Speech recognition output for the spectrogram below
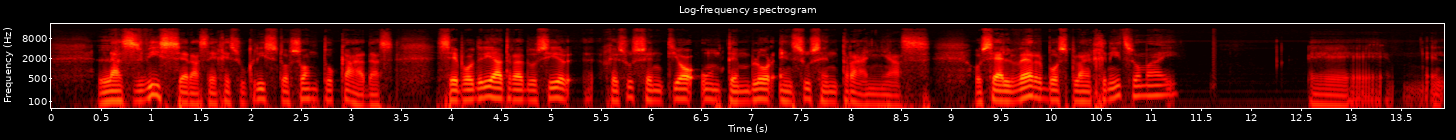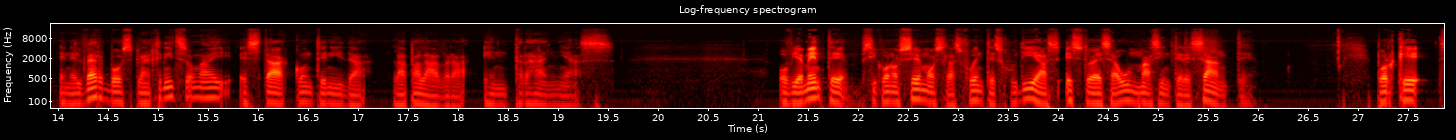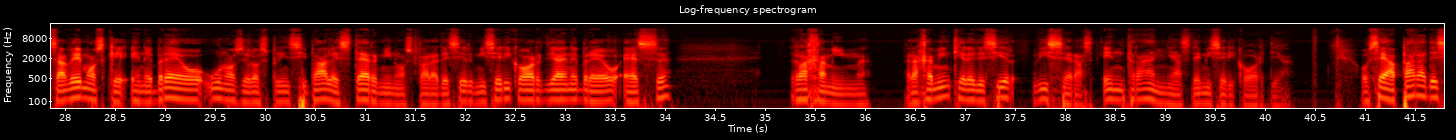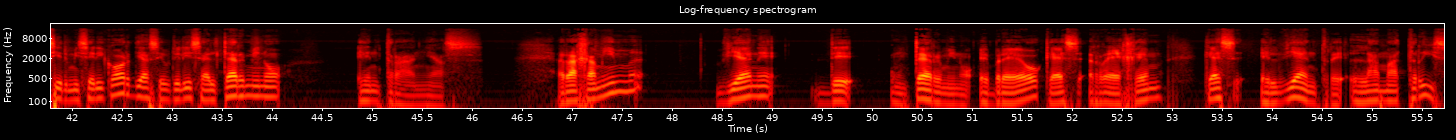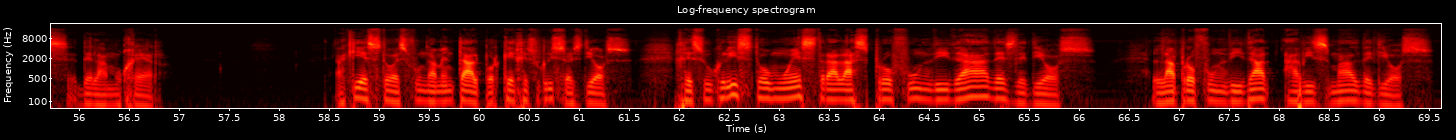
Las vísceras de Jesucristo son tocadas. Se podría traducir Jesús sintió un temblor en sus entrañas. O sea, el verbo splangnizomai, eh, en el verbo splangnizomai está contenida la palabra entrañas. Obviamente, si conocemos las fuentes judías, esto es aún más interesante. Porque sabemos que en hebreo uno de los principales términos para decir misericordia en hebreo es rahamim. Rahamim quiere decir vísceras, entrañas de misericordia. O sea, para decir misericordia se utiliza el término entrañas. Rahamim viene de un término hebreo que es regem, que es el vientre, la matriz de la mujer. Aquí esto es fundamental porque Jesucristo es Dios. Jesucristo muestra las profundidades de Dios, la profundidad abismal de Dios.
